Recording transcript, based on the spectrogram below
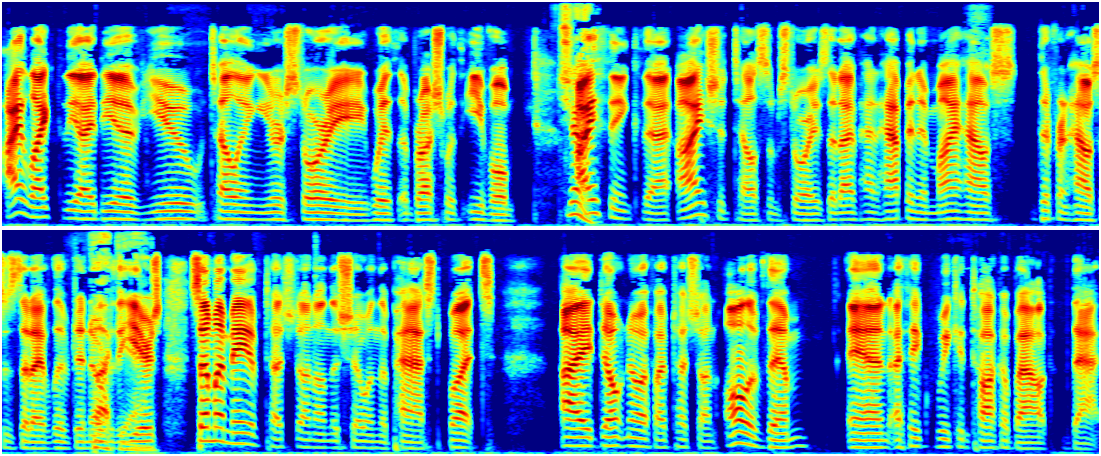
I liked the idea of you telling your story with a brush with evil. Sure. I think that I should tell some stories that I've had happen in my house, different houses that I've lived in Fuck over the yeah. years. Some I may have touched on on the show in the past, but I don't know if I've touched on all of them. And I think we can talk about that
